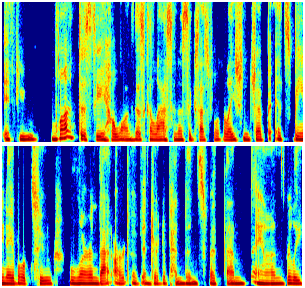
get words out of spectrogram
if you want to see how long this can last in a successful relationship, it's being able to learn that art of interdependence with them and really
